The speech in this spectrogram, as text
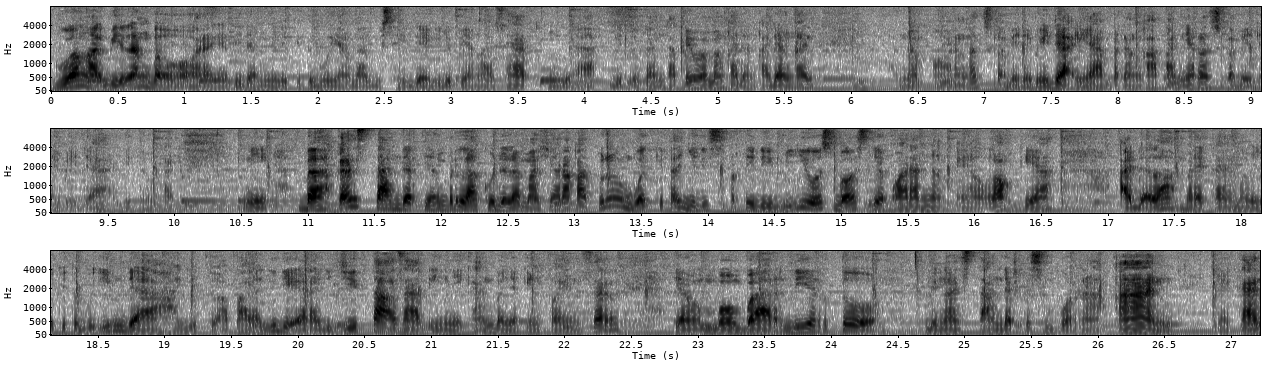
gue nggak bilang bahwa orang yang tidak memiliki tubuh yang bagus gaya hidup yang gak sehat enggak gitu kan. Tapi memang kadang-kadang kan orang kan suka beda-beda ya penangkapannya kan suka beda-beda gitu kan. Nih bahkan standar yang berlaku dalam masyarakat pun membuat kita jadi seperti dibius bahwa setiap orang yang elok ya adalah mereka yang memiliki tubuh indah gitu. Apalagi di era digital saat ini kan banyak influencer yang membombardir tuh dengan standar kesempurnaan ya kan?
